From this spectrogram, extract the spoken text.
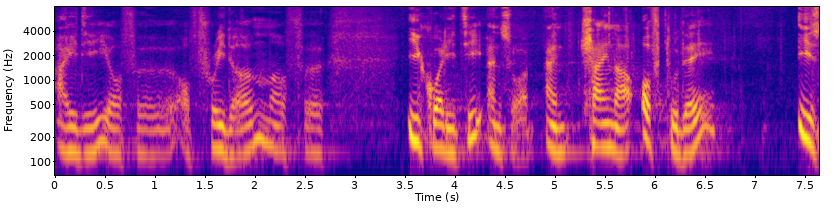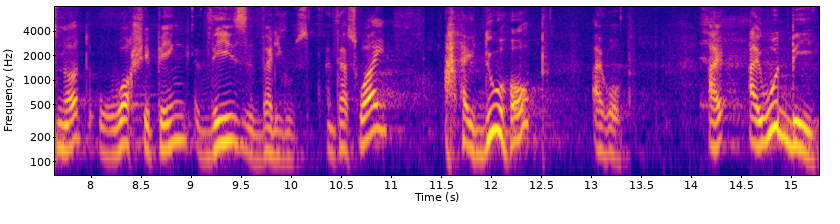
idea of, uh, of freedom, of uh, equality, and so on. And China of today is not worshipping these values. And that's why I do hope, I hope, I, I would be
